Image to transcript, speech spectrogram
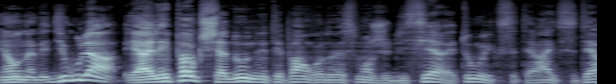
Et on avait dit oula. Et à l'époque, Shadow n'était pas en redressement judiciaire et tout, etc., etc.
